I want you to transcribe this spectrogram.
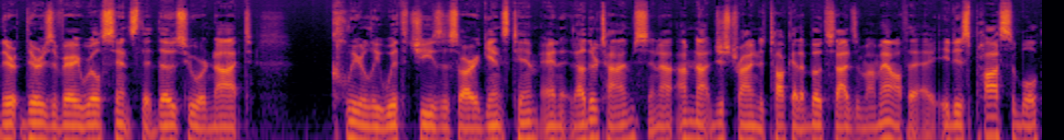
there there is a very real sense that those who are not clearly with Jesus are against him, and at other times, and I, I'm not just trying to talk out of both sides of my mouth. uh, It is possible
